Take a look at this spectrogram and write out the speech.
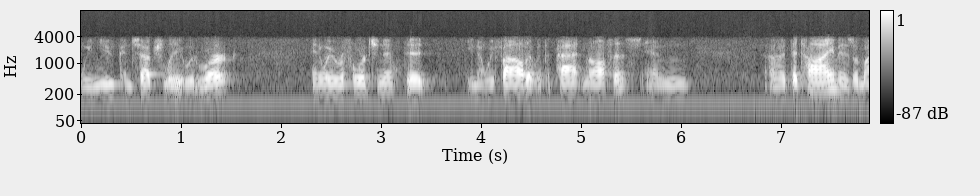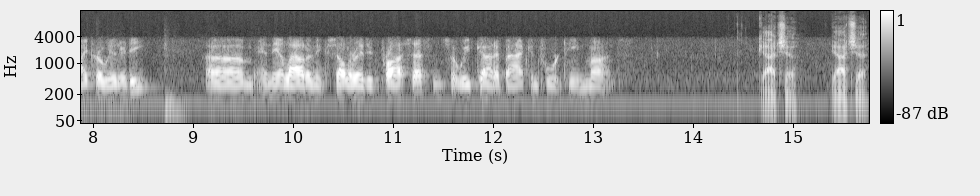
we knew conceptually it would work. And we were fortunate that, you know, we filed it with the patent office and uh, at the time as a micro entity, um, and they allowed an accelerated process, and so we got it back in 14 months. Gotcha, gotcha.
